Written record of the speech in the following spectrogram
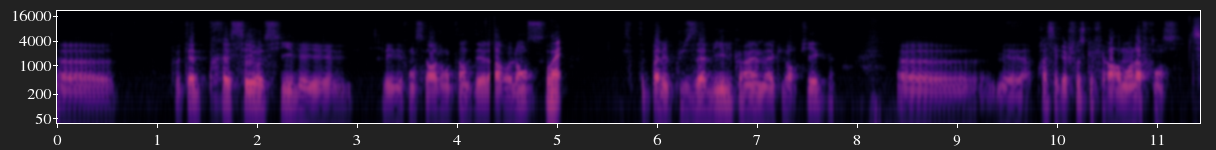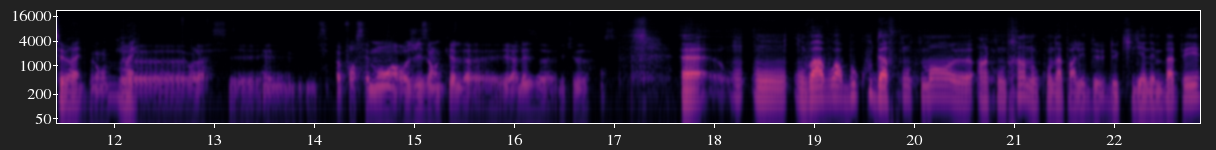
Euh, peut-être presser aussi les, défenseurs argentins dès la relance. Ouais. C'est peut-être pas les plus habiles quand même avec leurs pieds. Euh, mais après, c'est quelque chose que fait rarement la France. C'est vrai. Donc voilà, c'est pas forcément un registre dans lequel est à l'aise l'équipe de France. Euh, on, va avoir beaucoup d'affrontements euh, un contre un. Donc, on a parlé de, Kylian Mbappé.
